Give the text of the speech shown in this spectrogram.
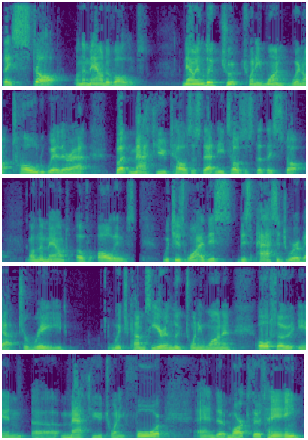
They stop on the Mount of Olives. Now, in Luke 21, we're not told where they're at, but Matthew tells us that, and he tells us that they stop on the Mount of Olives, which is why this, this passage we're about to read, which comes here in Luke 21 and also in uh, Matthew 24 and uh, Mark 13,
